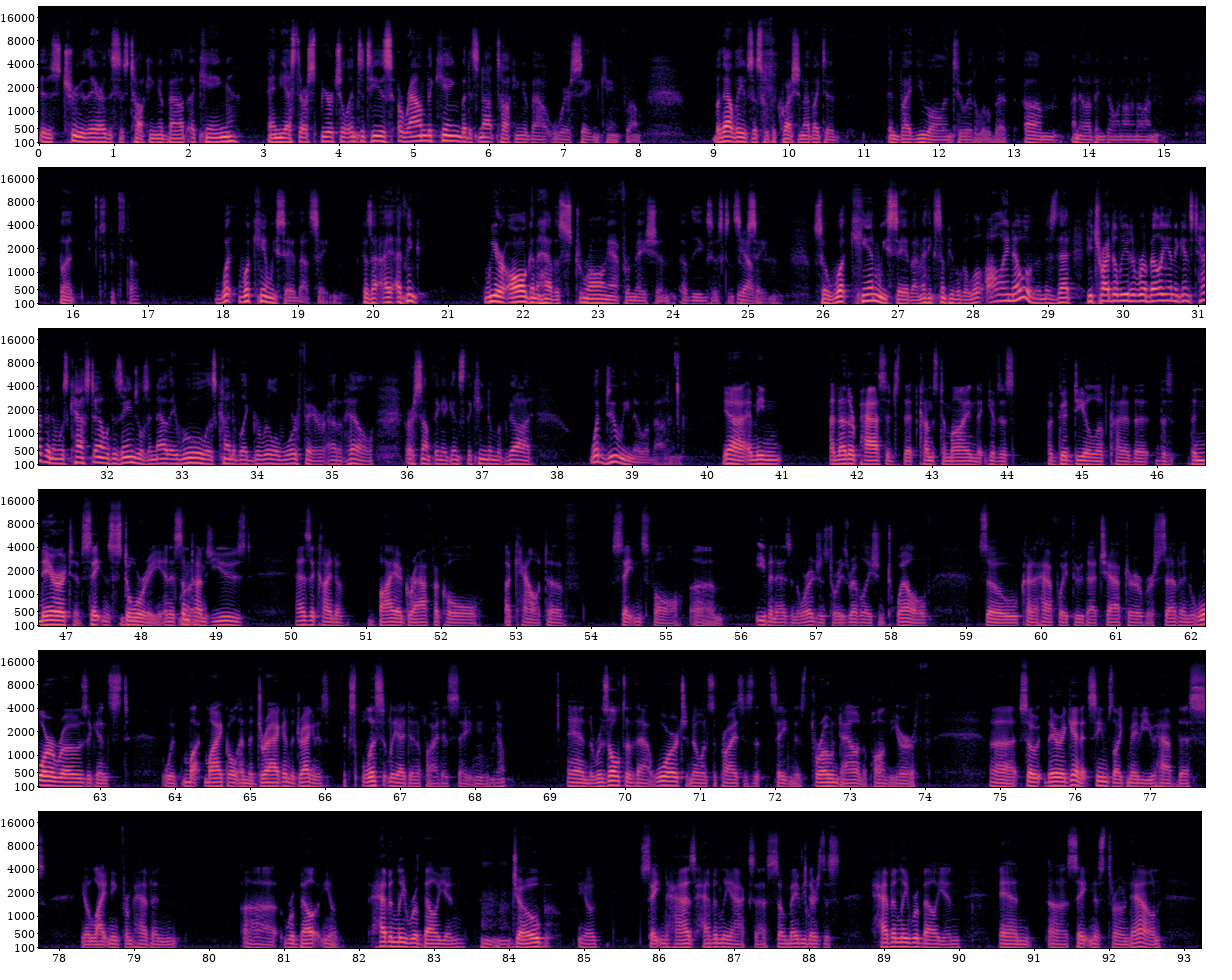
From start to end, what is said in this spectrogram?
is true there. This is talking about a king, and yes, there are spiritual entities around the king, but it's not talking about where Satan came from. But that leaves us with a question. I'd like to invite you all into it a little bit. Um, I know I've been going on and on, but It's good stuff. what what can we say about Satan? Because I, I think we are all going to have a strong affirmation of the existence Yeah. of Satan. So what can we say about him? I think some people go, well, all I know of him is that he tried to lead a rebellion against heaven and was cast down with his angels, and now they rule as kind of like guerrilla warfare out of hell or something against the kingdom of God. What do we know about him? Yeah, I mean, another passage that comes to mind that gives us a good deal of kind of the the, the narrative, Satan's mm-hmm. story, and is sometimes used as a kind of biographical account of Satan's fall, um, even as an origin story, is Revelation 12. So, kind of halfway through that chapter, verse 7, war arose against with Mi- Michael and the dragon. The dragon is explicitly identified as Satan. Yep. And the result of that war, to no one's surprise, is that Satan is thrown down upon the earth. Uh, so there again, it seems like maybe you have this, you know, lightning from heaven, uh, rebel, you know, heavenly rebellion. Job, you know, Satan has heavenly access, so maybe there's this heavenly rebellion, and uh, Satan is thrown down.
